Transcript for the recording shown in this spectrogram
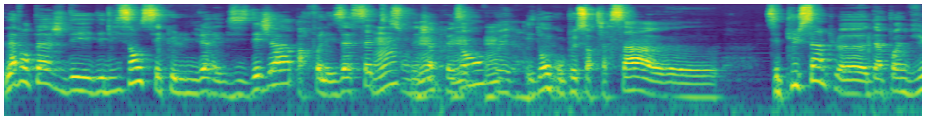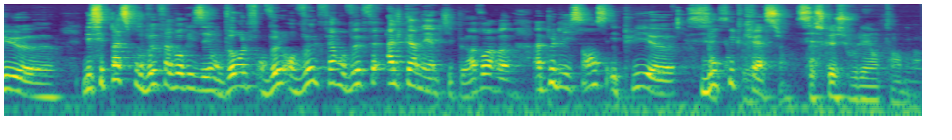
L'avantage des, des, licences, c'est que l'univers existe déjà, parfois les assets mmh, sont déjà mmh, présents, mmh, et donc on peut sortir ça. Euh, c'est plus simple euh, d'un point de vue, euh, mais c'est pas ce qu'on veut favoriser. On veut, on veut, on veut le faire, on veut faire alterner un petit peu, avoir euh, un peu de licence et puis beaucoup de création. C'est ce que je voulais entendre.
